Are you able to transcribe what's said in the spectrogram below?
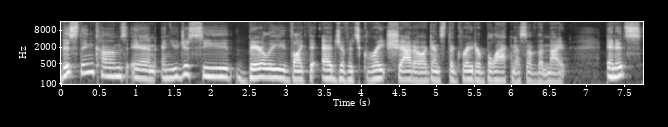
This thing comes in, and you just see barely like the edge of its great shadow against the greater blackness of the night. And it's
